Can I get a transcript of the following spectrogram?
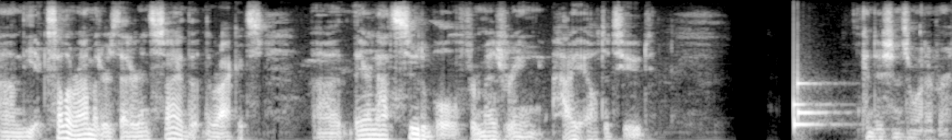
on the accelerometers that are inside the, the rockets. Uh, they are not suitable for measuring high altitude conditions or whatever.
